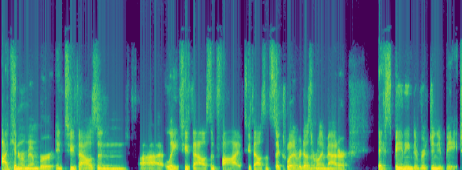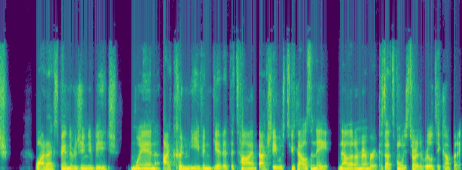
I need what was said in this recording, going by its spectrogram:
I can remember in 2000, uh, late 2005, 2006, whatever, it doesn't really matter, expanding to Virginia Beach. Why did I expand to Virginia Beach? When I couldn't even get at the time, actually, it was 2008, now that I remember because that's when we started the realty company.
